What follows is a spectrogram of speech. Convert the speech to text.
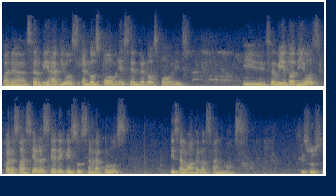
para servir a Dios en los pobres, entre los pobres, y sirviendo a Dios para saciar la sed de Jesús en la cruz y salvando las almas. Jesús,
